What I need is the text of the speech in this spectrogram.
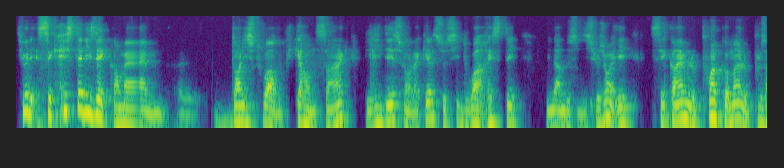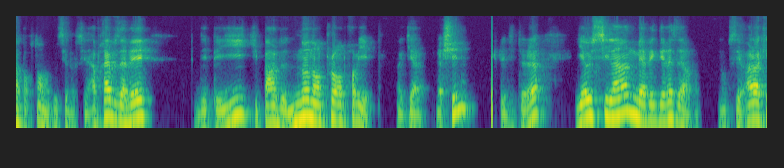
si c'est cristallisé quand même dans l'histoire depuis 1945 l'idée sur laquelle ceci doit rester une arme de dissuasion. Et c'est quand même le point commun le plus important dans toutes ces doctrines. Après, vous avez des pays qui parlent de non-emploi en premier. Donc, il y a la Chine, dit tout à l'heure. Il y a aussi l'Inde, mais avec des réserves. Donc, c'est, alors, ok,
